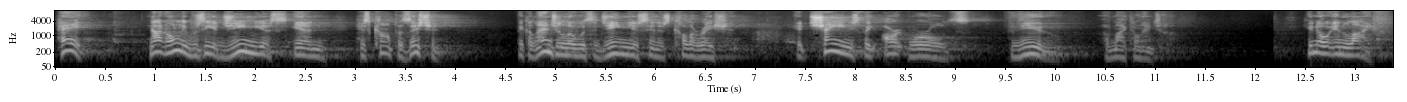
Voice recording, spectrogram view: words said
hey, not only was he a genius in his composition, Michelangelo was a genius in his coloration. It changed the art world's view of Michelangelo. You know, in life,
